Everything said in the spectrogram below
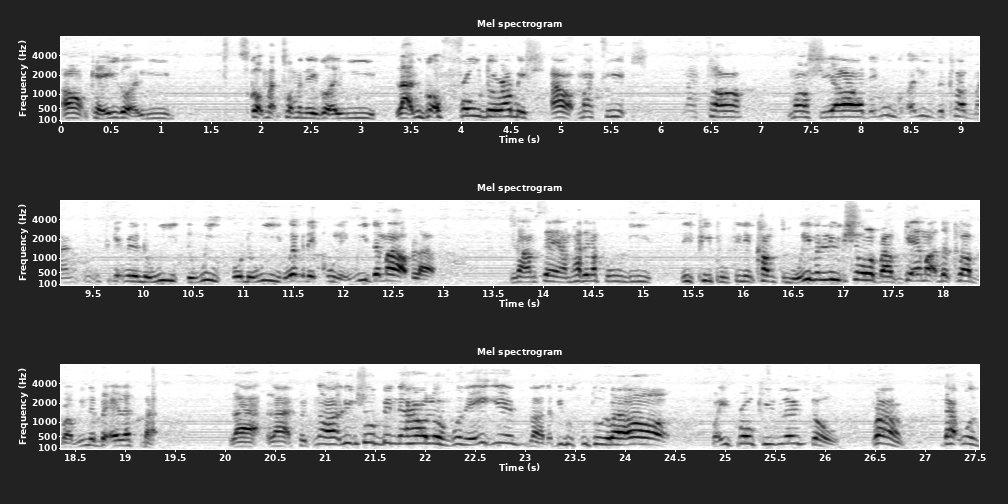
I don't care. He got to leave. Scott McTominay got to leave. Like we got to throw the rubbish out. Matic, Mata, Martial, they all got to leave the club, man. We need to get rid of the weed, the wheat or the weed, whatever they call it. Weed them out, bro. Do you know what I'm saying? I'm had enough of all these these people feeling comfortable. Even Luke Shaw, bro, get him out of the club, bro. We need a better left back. Like, like, for, no, Luke Shaw been there how long? Was it eight years? Like, the people still talking about, oh, but he broke his leg though, bro. That was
